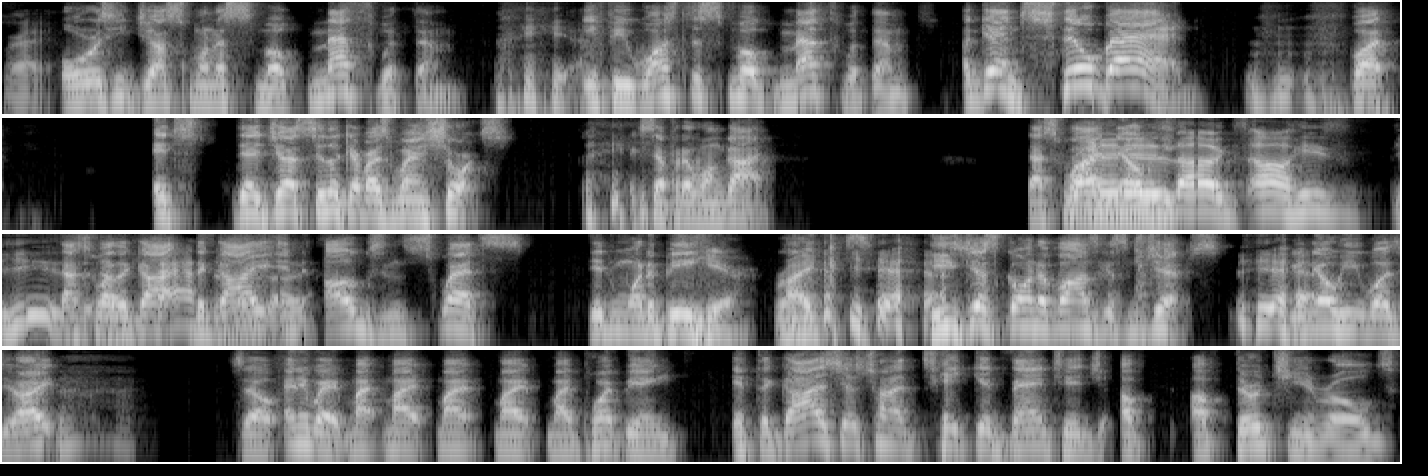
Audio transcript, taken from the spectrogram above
right. Or does he just want to smoke meth with them? yeah. If he wants to smoke meth with them, again, still bad, but it's they're just see, look, everybody's wearing shorts, except for the one guy. That's why I know he- Uggs. Oh, he's he's. that's why the guy the guy in Uggs. Uggs and sweats didn't want to be here, right? yeah. He's just going to Vons get some chips. yeah. We know he was right. So anyway, my my my my my point being, if the guy's just trying to take advantage of of 13 year olds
